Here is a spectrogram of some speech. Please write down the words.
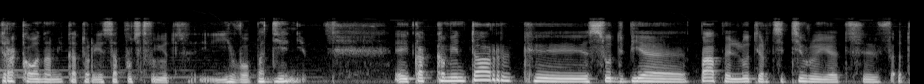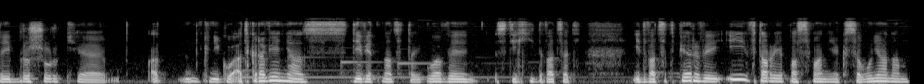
драконами, которые сопутствуют его падению. Как комментарий к судьбе папы Лютер цитирует в этой брошюрке книгу Откровения с 19 главы стихи 20 и 21 и второе послание к Солунянам,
